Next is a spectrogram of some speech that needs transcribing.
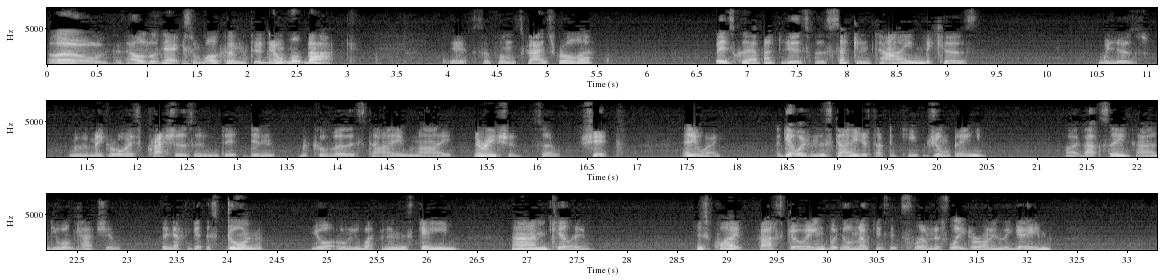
Hello, this is Haldor X and welcome to Don't Look Back. It's a fun side scroller. Basically, I've had to do this for the second time because Windows Movie Maker always crashes and it didn't recover this time my narration, so shit. Anyway, to get away from this guy, you just have to keep jumping, like that, see, and he won't catch you. Then you have to get this gun, your only weapon in this game, and kill him. It's quite fast going, but you'll notice its slowness later on in the game.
